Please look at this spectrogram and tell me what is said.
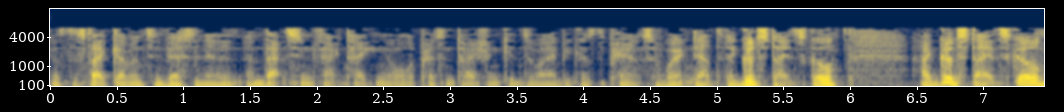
because the state government's invested in it, and that's in fact taking all the presentation kids away because the parents have worked out that a good state school, a good state school,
